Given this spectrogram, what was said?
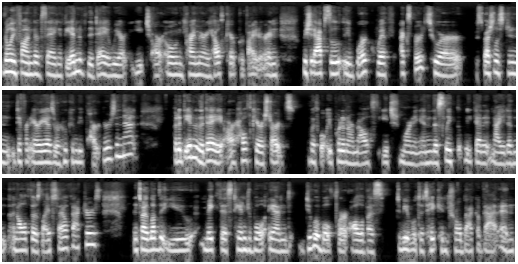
really fond of saying at the end of the day we are each our own primary healthcare provider and we should absolutely work with experts who are specialists in different areas or who can be partners in that but at the end of the day, our healthcare starts with what we put in our mouth each morning and the sleep that we get at night and, and all of those lifestyle factors. And so I love that you make this tangible and doable for all of us to be able to take control back of that and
